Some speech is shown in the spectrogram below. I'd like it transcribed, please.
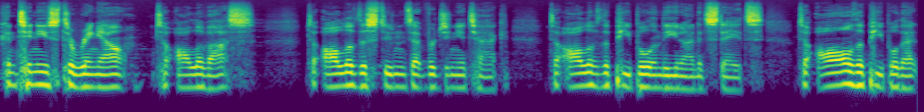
continues to ring out to all of us, to all of the students at Virginia Tech, to all of the people in the United States to all the people that,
